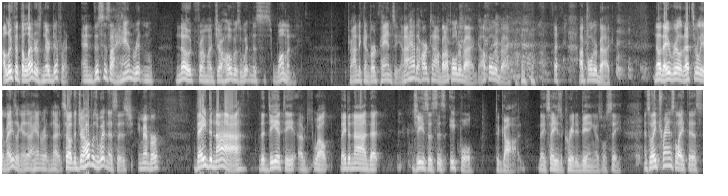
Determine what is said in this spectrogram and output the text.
I looked at the letters and they're different. And this is a handwritten note from a Jehovah's Witness woman trying to convert Pansy. And I had a hard time, but I pulled her back. I pulled her back. I pulled her back. No, they really, that's really amazing. It's a handwritten note. So the Jehovah's Witnesses, remember, they deny the deity of, well, they deny that Jesus is equal to God. They say he's a created being, as we'll see. And so they translate this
